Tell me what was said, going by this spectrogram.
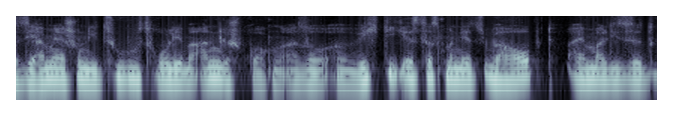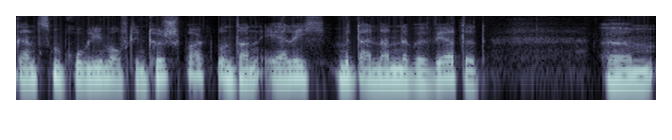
Sie haben ja schon die Zukunftsprobleme angesprochen. Also äh, wichtig ist, dass man jetzt überhaupt einmal diese ganzen Probleme auf den Tisch packt und dann ehrlich miteinander bewertet. Ähm,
